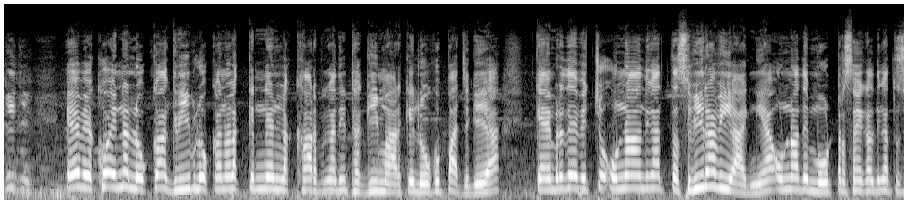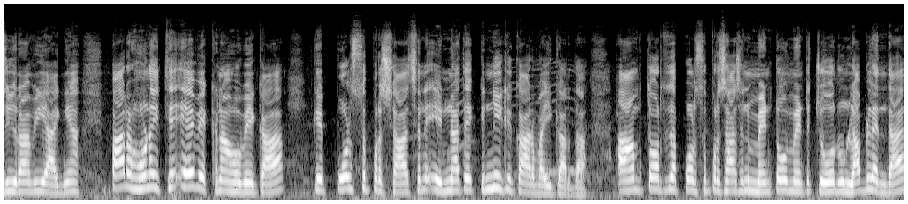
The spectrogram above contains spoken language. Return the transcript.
ਜੀ ਜੀ। ਇਹ ਵੇਖੋ ਇਹਨਾਂ ਲੋਕਾਂ ਗਰੀਬ ਲੋਕਾਂ ਨਾਲ ਕਿੰਨੇ ਲੱਖਾਂ ਰੁਪਈਆਂ ਦੀ ਠੱਗੀ ਮਾਰ ਕੇ ਲੋਕ ਭੱਜ ਗਏ ਆ। ਕੈਮਰੇ ਦੇ ਵਿੱਚ ਉਹਨਾਂ ਦੀਆਂ ਤਸਵੀਰਾਂ ਵੀ ਆ ਗਈਆਂ, ਉਹਨਾਂ ਦੇ ਮੋਟਰਸਾਈਕਲ ਦੀਆਂ ਤਸਵੀਰਾਂ ਵੀ ਆ ਗਈਆਂ। ਪਰ ਹੁਣ ਇੱਥੇ ਇਹ ਵੇਖਣਾ ਹੋਵੇਗਾ ਕਿ ਪੁਲਿਸ ਪ੍ਰਸ਼ਾਸਨ ਇਹਨਾਂ ਤੇ ਕਿੰਨੀ ਕੁ ਕਾਰਵਾਈ ਕਰਦਾ। ਆਮ ਤੌਰ ਤੇ ਤਾਂ ਪੁਲਿਸ ਪ੍ਰਸ਼ਾਸਨ ਮਿੰਟੋ ਮਿੰਟ ਚੋਰ ਨੂੰ ਲੱਭ ਲੈਂਦਾ,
